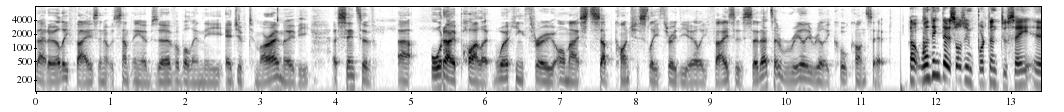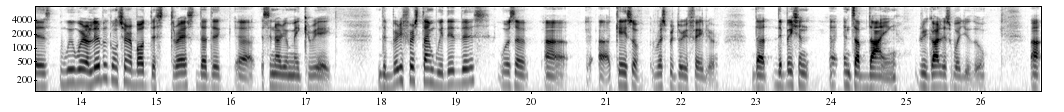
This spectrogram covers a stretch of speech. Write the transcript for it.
that early phase, and it was something observable in the Edge of Tomorrow movie, a sense of uh, autopilot working through almost subconsciously through the early phases. So that's a really, really cool concept. Uh, one thing that is also important to say is we were a little bit concerned about the stress that the uh, scenario may create. The very first time we did this was a, uh, a case of respiratory failure that the patient uh, ends up dying regardless what you do. Uh,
